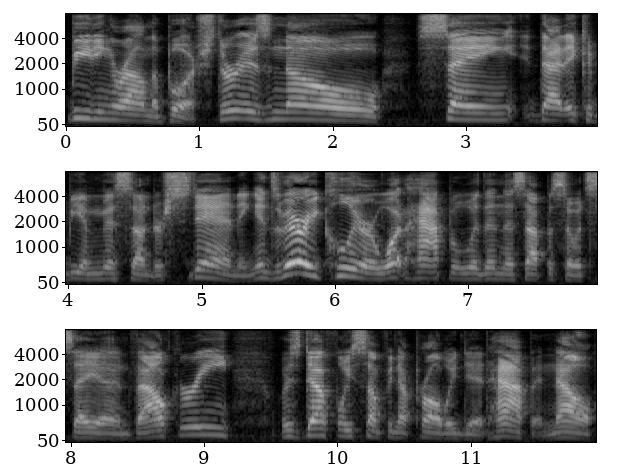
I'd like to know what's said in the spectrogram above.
beating around the bush. There is no saying that it could be a misunderstanding. It's very clear what happened within this episode Seiya and Valkyrie was definitely something that probably did happen. Now,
